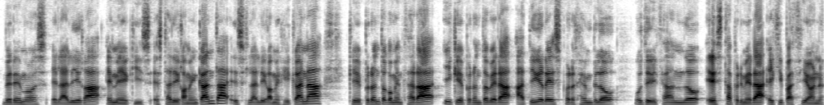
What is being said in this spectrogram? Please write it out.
veremos en la Liga MX. Esta liga me encanta, es la Liga Mexicana que pronto comenzará y que pronto verá a Tigres, por ejemplo, utilizando esta primera equipación.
